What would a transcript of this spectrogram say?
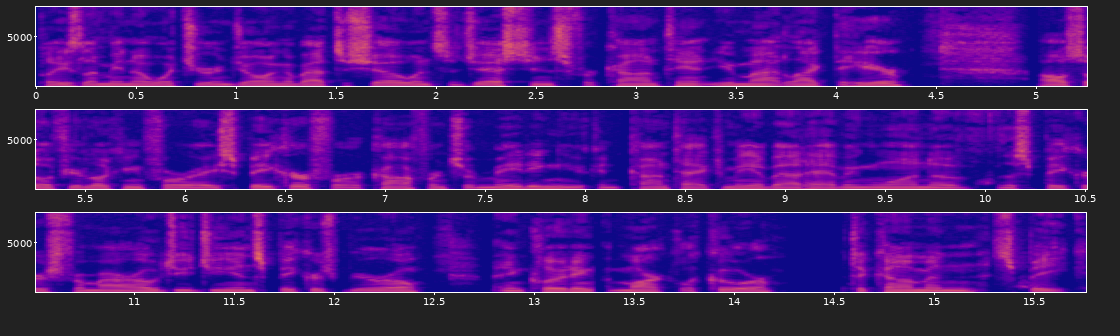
Please let me know what you're enjoying about the show and suggestions for content you might like to hear. Also, if you're looking for a speaker for a conference or meeting, you can contact me about having one of the speakers from our OGGN Speakers Bureau, including Mark LaCour, to come and speak.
